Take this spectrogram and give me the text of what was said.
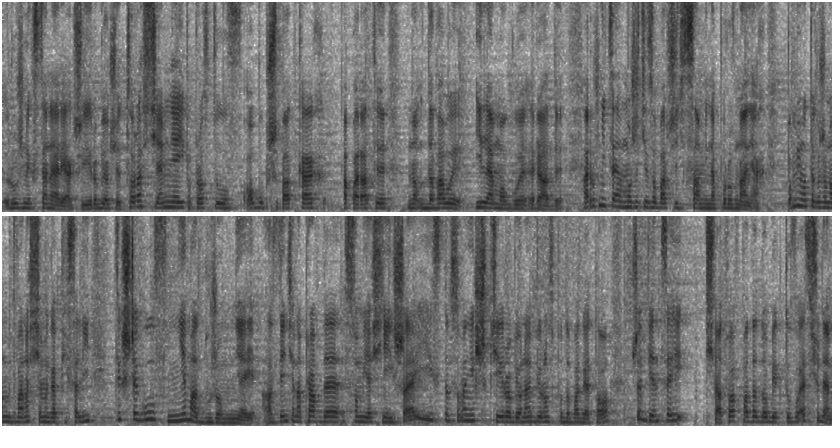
różnych scenariach, czyli robiło się coraz ciemniej i po prostu w obu przypadkach aparaty no, dawały ile mogły rady. A różnice możecie zobaczyć sami na porównaniach. Pomimo tego, że mamy 12 megapikseli, tych szczegółów nie ma dużo mniej, a zdjęcia naprawdę są jaśniejsze i zdecydowanie szybciej robione, biorąc pod uwagę to, że więcej światła wpada do obiektywu S7.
